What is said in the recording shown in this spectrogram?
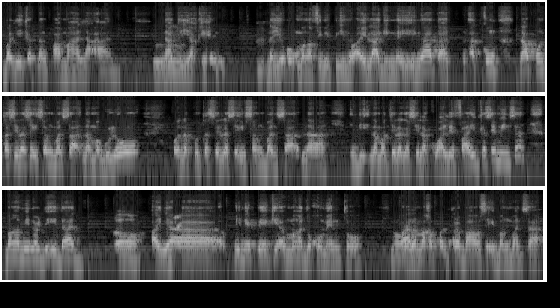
balikat ng pamahalaan na tiyakin na yung mga Filipino ay laging naiingatan at kung napunta sila sa isang bansa na magulo o napunta sila sa isang bansa na hindi naman talaga sila qualified kasi minsan mga minor de edad Oo. ay ah, pinepeke ang mga dokumento Oo. para makapagtrabaho sa ibang bansa.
